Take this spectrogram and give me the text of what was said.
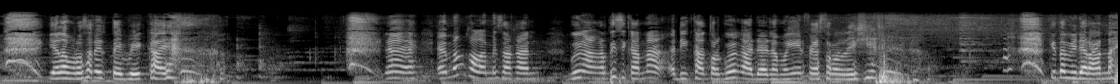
ya lah perusahaan dari TBK ya nah emang kalau misalkan gue nggak ngerti sih karena di kantor gue nggak ada namanya investor relation kita beda ranah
